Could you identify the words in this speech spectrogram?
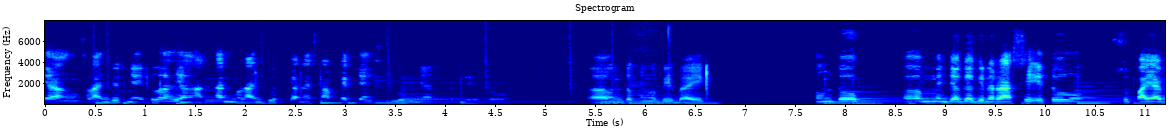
yang selanjutnya itulah yang akan melanjutkan estafet yang sebelumnya seperti itu uh, untuk yang lebih baik untuk uh, menjaga generasi itu supaya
